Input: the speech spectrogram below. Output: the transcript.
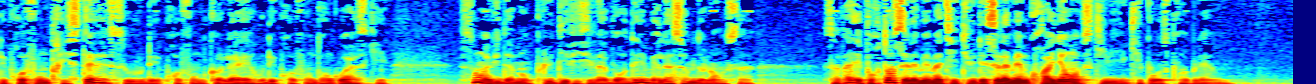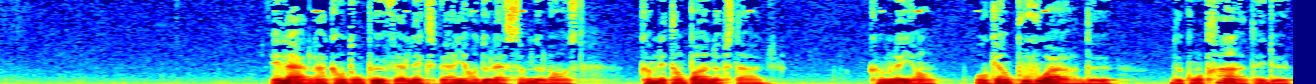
des profondes tristesses ou des profondes colères ou des profondes angoisses qui sont évidemment plus difficiles à aborder, mais la somnolence, ça va. Et pourtant, c'est la même attitude et c'est la même croyance qui, qui, pose problème. Et là, là, quand on peut faire l'expérience de la somnolence comme n'étant pas un obstacle, comme n'ayant aucun pouvoir de, de contrainte et de,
